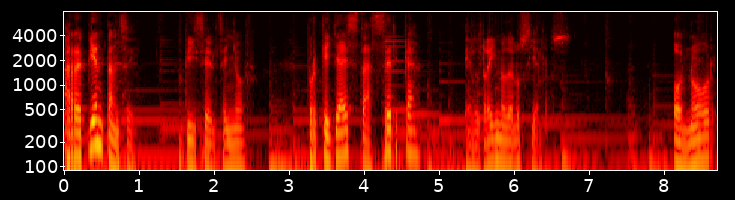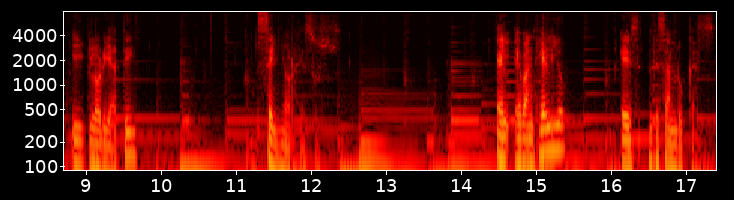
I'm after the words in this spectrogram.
Arrepiéntanse, dice el Señor porque ya está cerca el reino de los cielos. Honor y gloria a ti, Señor Jesús. El Evangelio es de San Lucas.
